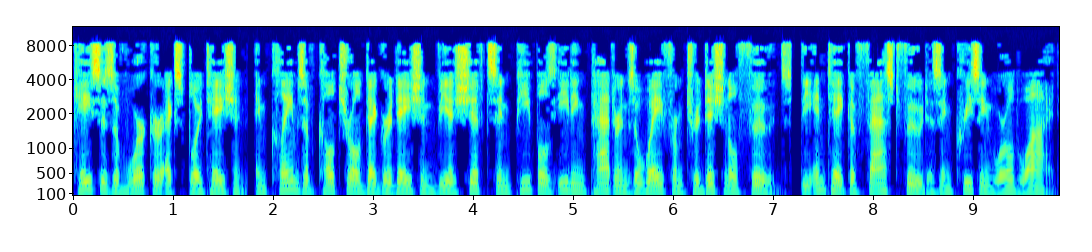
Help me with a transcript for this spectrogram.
cases of worker exploitation, and claims of cultural degradation via shifts in people's eating patterns away from traditional foods. The intake of fast food is increasing worldwide.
